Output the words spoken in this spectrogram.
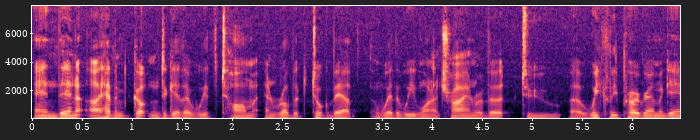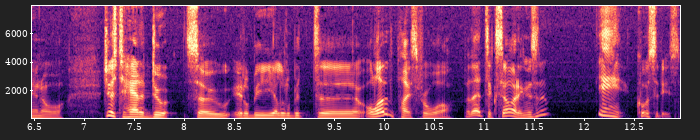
And then I haven't gotten together with Tom and Robert to talk about whether we want to try and revert to a weekly program again or just how to do it. So it'll be a little bit uh, all over the place for a while. But that's exciting, isn't it? Yeah, of course it is.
